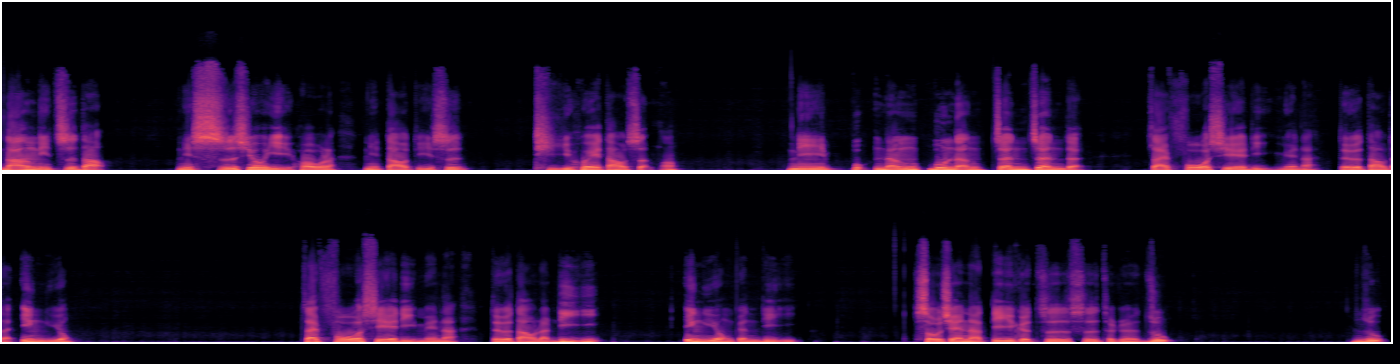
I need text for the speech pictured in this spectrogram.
让你知道，你实修以后呢，你到底是体会到什么？你不能不能真正的在佛学里面呢得到的应用，在佛学里面呢得到了利益，应用跟利益。首先呢，第一个字是这个入，入，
